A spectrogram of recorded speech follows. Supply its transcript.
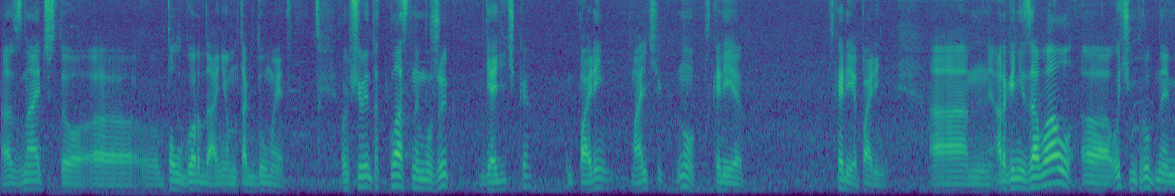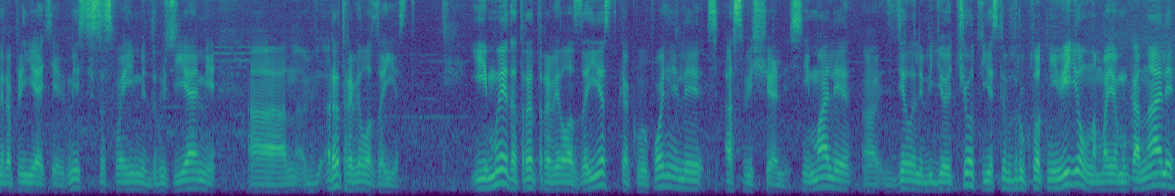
а, знать, что полгорода о нем так думает. В общем, этот классный мужик, дядечка, парень, мальчик, ну, скорее, скорее парень, организовал очень крупное мероприятие вместе со своими друзьями ретро-велозаезд. И мы этот ретро-велозаезд, как вы поняли, освещали, снимали, э, сделали видеоотчет. Если вдруг кто-то не видел, на моем канале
